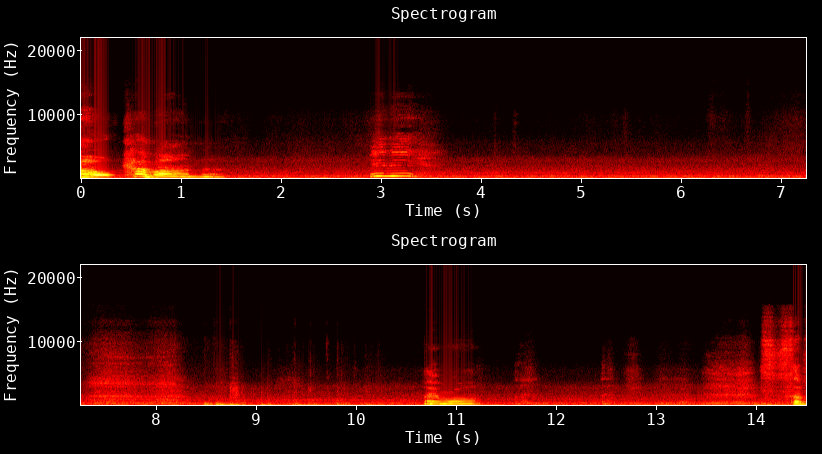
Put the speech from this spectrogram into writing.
Oh, come on. Really? I will. Subscribe.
